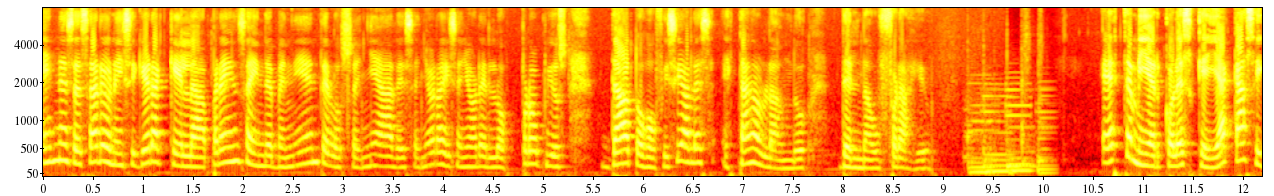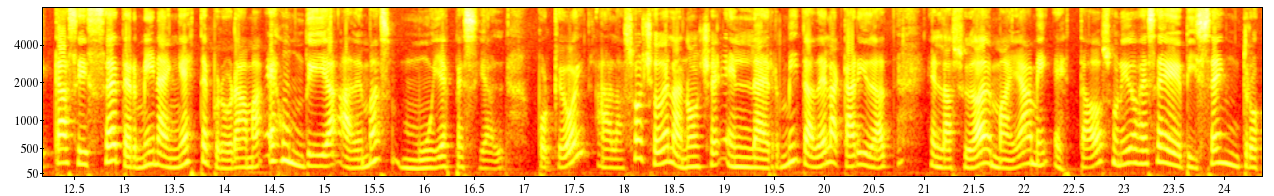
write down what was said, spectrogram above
es necesario ni siquiera que la prensa independiente lo señale, señoras y señores, los propios datos oficiales están hablando del naufragio. Este miércoles, que ya casi casi se termina en este programa, es un día además muy especial, porque hoy a las 8 de la noche en la Ermita de la Caridad, en la ciudad de Miami, Estados Unidos, ese epicentro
